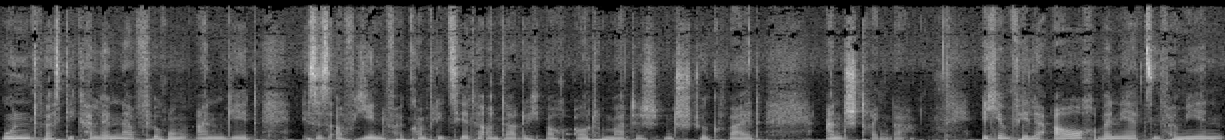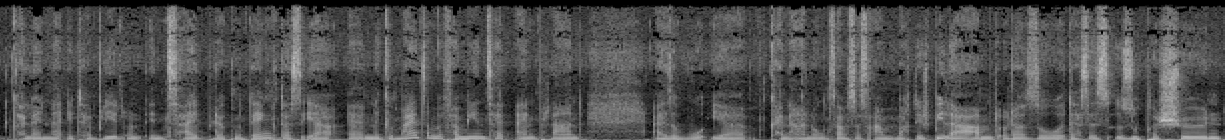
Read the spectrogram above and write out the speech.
Und was die Kalenderführung angeht, ist es auf jeden Fall komplizierter und dadurch auch automatisch ein Stück weit anstrengender. Ich empfehle auch, wenn ihr jetzt einen Familienkalender etabliert und in Zeitblöcken denkt, dass ihr eine gemeinsame Familienzeit einplant, also wo ihr, keine Ahnung, Samstagsabend macht ihr Spieleabend oder so, das ist super schön.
